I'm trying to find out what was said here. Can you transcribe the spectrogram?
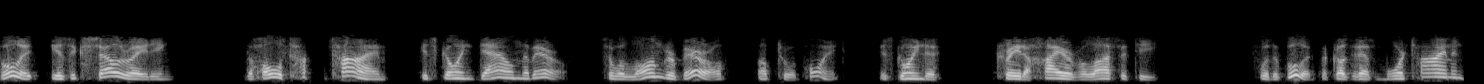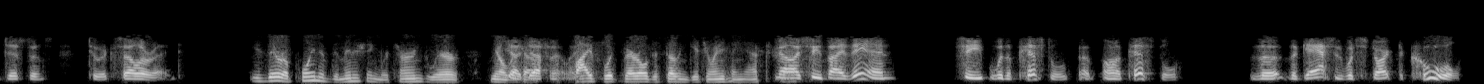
bullet is accelerating the whole t- time, it's going down the barrel. So a longer barrel, up to a point, is going to create a higher velocity for the bullet because it has more time and distance to accelerate. Is there a point of diminishing returns where you know, yeah, like a, definitely. five foot barrel just doesn't get you anything extra? No, I see. By then, see with a pistol uh, on a pistol, the the gases would start to cool,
